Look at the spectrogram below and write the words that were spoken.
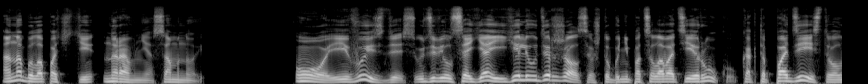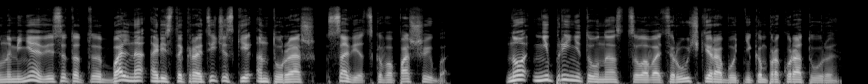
она была почти наравне со мной. «О, и вы здесь!» — удивился я и еле удержался, чтобы не поцеловать ей руку. Как-то подействовал на меня весь этот э, бально-аристократический антураж советского пошиба. Но не принято у нас целовать ручки работникам прокуратуры.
